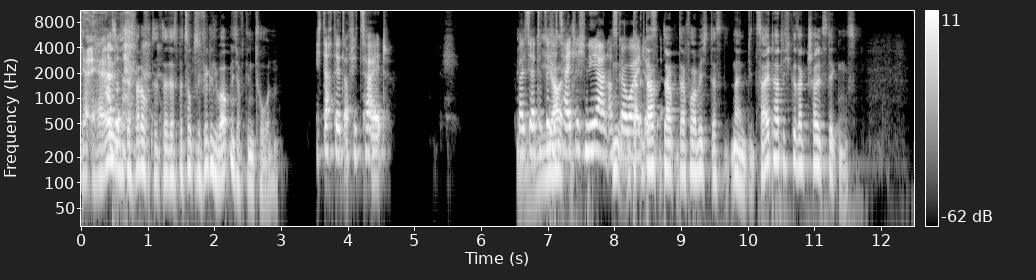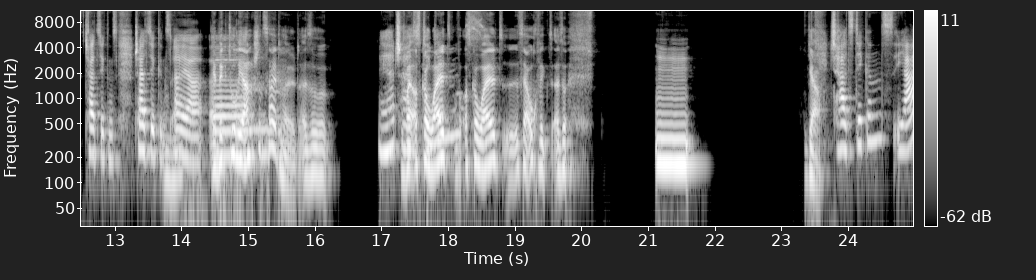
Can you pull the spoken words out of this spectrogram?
Ja, hä? also- das war doch, das, das bezog sich wirklich überhaupt nicht auf den Ton. Ich dachte jetzt auf die Zeit. Weil es ja tatsächlich Ja, zeitlich näher an Oscar Wilde da, ist. da, davor habe ich das, nein, die Zeit hatte ich gesagt Charles Dickens. Charles Dickens. Charles Dickens, Mhm. ah ja. Der viktorianische ähm, Zeit halt. Also, Ja, Charles wobei Oscar Wilde, Dickens. Oscar Wilde ist ja auch Vikt, also, mh, ja, Charles Dickens, ja,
